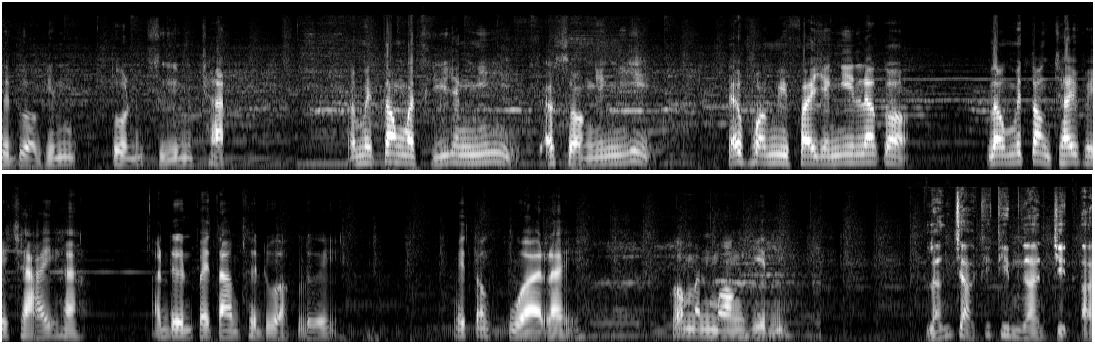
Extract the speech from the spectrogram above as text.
สะดวกเห็นตัวหนังสือมันชัดเราไม่ต้องมาถืออย่างนี้เอาส่องอย่างนี้ แล้วพอมีไฟอย่างนี้แล้วก็เราไม่ต้องใช้ไฟฉายค่ะเอาเดินไปตามสะดวกเลย ไม่ต้องกลัวอะไรเพราะมันมองเห็น หลังจากที่ทีมงานจิตอา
